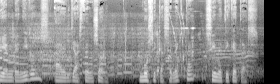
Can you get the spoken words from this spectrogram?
Bienvenidos a El Ascensor, música selecta sin etiquetas.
